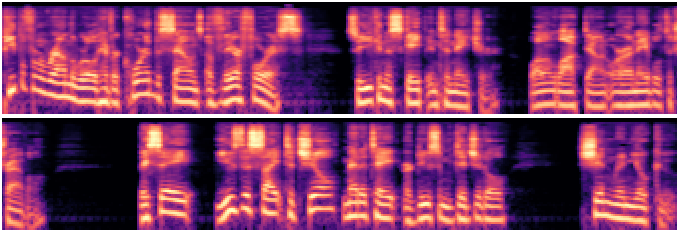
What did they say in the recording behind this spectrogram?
people from around the world have recorded the sounds of their forests, so you can escape into nature while in lockdown or unable to travel. They say use this site to chill, meditate, or do some digital Shinrin Yoku.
